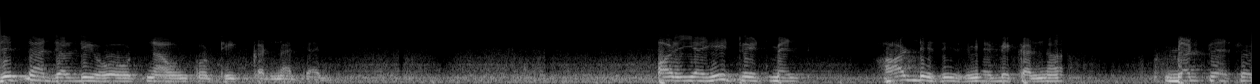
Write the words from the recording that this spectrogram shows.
जितना जल्दी हो, उतना उनको ठीक करना चाहिए। और यही ट्रीटमेंट हार्ट डिज़ीज़ में भी करना blood pressure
